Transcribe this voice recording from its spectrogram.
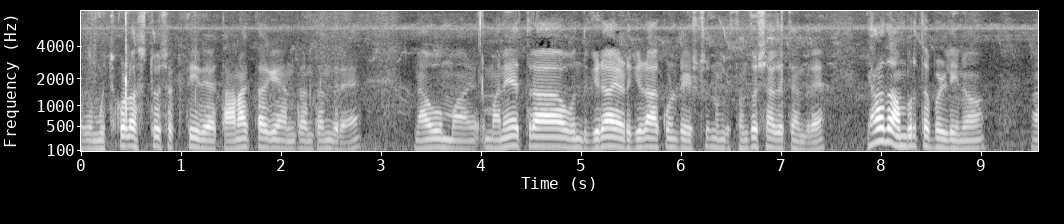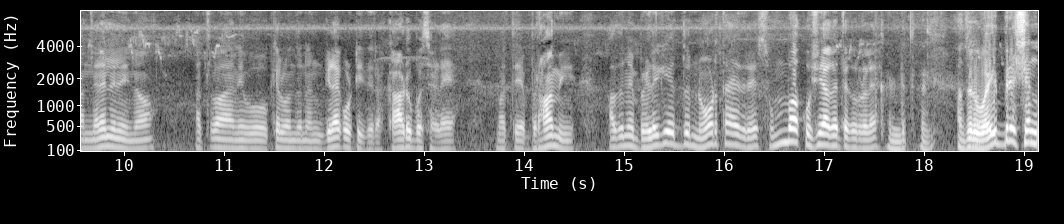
ಅದು ಮುಚ್ಕೊಳ್ಳೋಷ್ಟು ಶಕ್ತಿ ಇದೆ ತಾನಾಗ್ತಾಗೆ ಅಂತಂತಂದರೆ ನಾವು ಮನೆ ಹತ್ರ ಒಂದು ಗಿಡ ಎರಡು ಗಿಡ ಹಾಕ್ಕೊಂಡ್ರೆ ಎಷ್ಟು ನಮಗೆ ಸಂತೋಷ ಆಗುತ್ತೆ ಅಂದರೆ ಯಾವುದೋ ಅಮೃತ ಬಳ್ಳಿನೋ ಆ, ನೆಲೆನೆಲಿನೋ ಅಥವಾ ನೀವು ಕೆಲವೊಂದು ನಂಗೆ ಗಿಡ ಕೊಟ್ಟಿದ್ದೀರಾ ಕಾಡು ಬಸಳೆ ಮತ್ತು ಬ್ರಾಹ್ಮಿ ಅದನ್ನು ಬೆಳಗ್ಗೆ ಎದ್ದು ನೋಡ್ತಾ ಇದ್ರೆ ತುಂಬ ಖುಷಿ ಆಗುತ್ತೆ ಗುರುಗಳೇ. ಖಂಡಿತ ಅದ್ರ ವೈಬ್ರೇಷನ್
